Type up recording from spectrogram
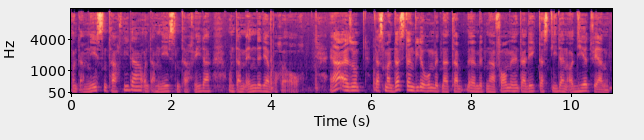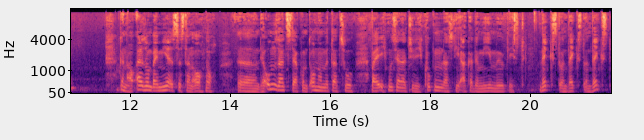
Und am nächsten Tag wieder und am nächsten Tag wieder und am Ende der Woche auch. Ja, also, dass man das dann wiederum mit einer, äh, mit einer Formel hinterlegt, dass die dann addiert werden. Genau, also bei mir ist es dann auch noch äh, der Umsatz, der kommt auch noch mit dazu, weil ich muss ja natürlich gucken, dass die Akademie möglichst wächst und wächst und wächst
